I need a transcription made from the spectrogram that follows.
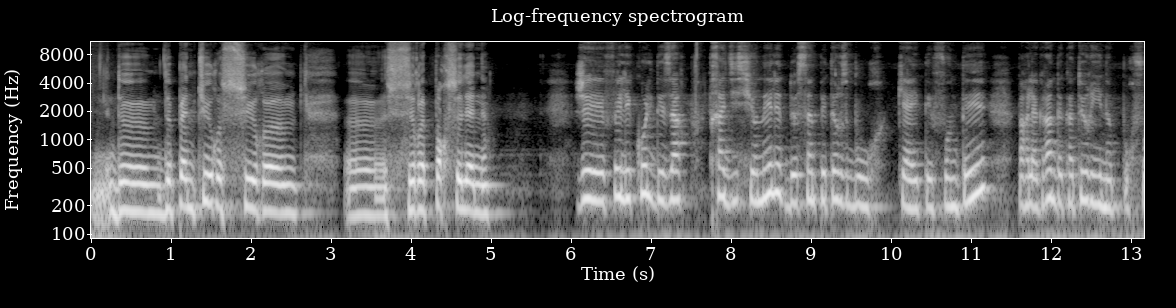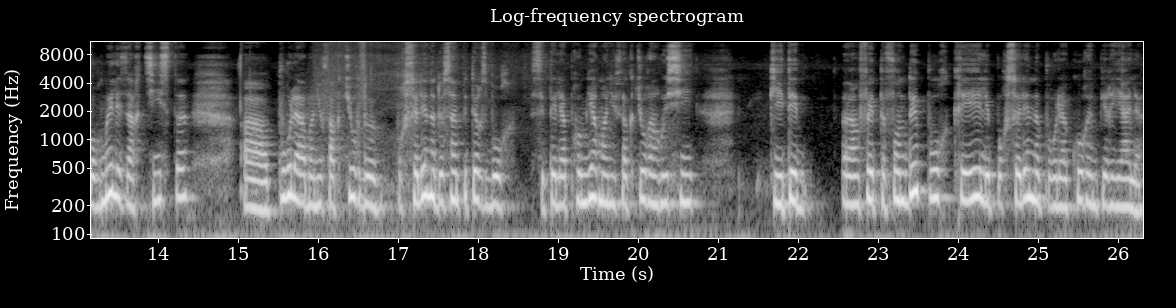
de, de peinture sur, euh, sur la porcelaine J'ai fait l'école des arts traditionnels de Saint-Pétersbourg, qui a été fondée par la grande Catherine pour former les artistes euh, pour la manufacture de porcelaine de Saint-Pétersbourg. C'était la première manufacture en Russie qui était en fait fondée pour créer les porcelaines pour la cour impériale,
